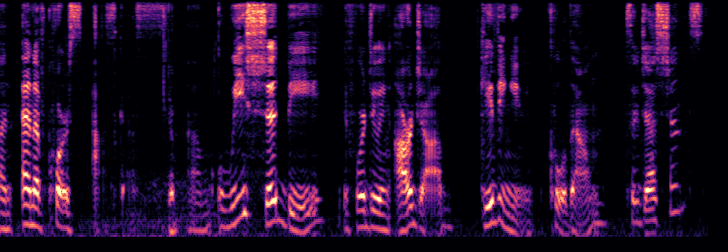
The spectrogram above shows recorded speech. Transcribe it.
and, and of course ask us. Yep. Um, we should be, if we're doing our job, giving you cool down suggestions.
